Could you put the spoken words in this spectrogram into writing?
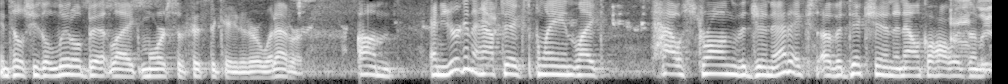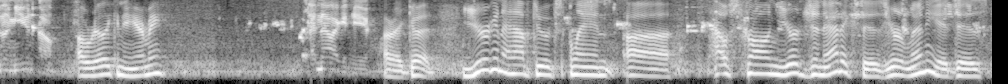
until she's a little bit like more sophisticated or whatever. Um, and you're going to have to explain like how strong the genetics of addiction and I'm alcoholism. losing you now. Oh, really? Can you hear me? And now I can hear. You. All right, good. You're going to have to explain uh, how strong your genetics is, your lineage is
